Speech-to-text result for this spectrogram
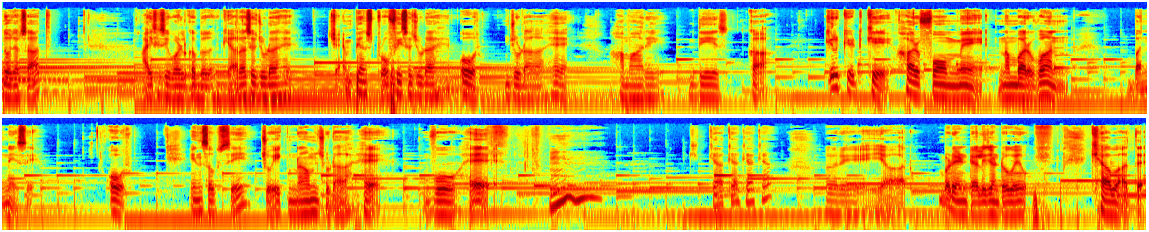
2007 आईसीसी वर्ल्ड कप 2011 से जुड़ा है चैंपियंस ट्रॉफी से जुड़ा है और जुड़ा है हमारे देश का क्रिकेट के हर फॉर्म में नंबर वन बनने से। और इन सबसे जो एक नाम जुड़ा है वो है हम्म, क्या क्या क्या क्या? अरे यार बड़े इंटेलिजेंट हो गए हो। क्या बात है?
